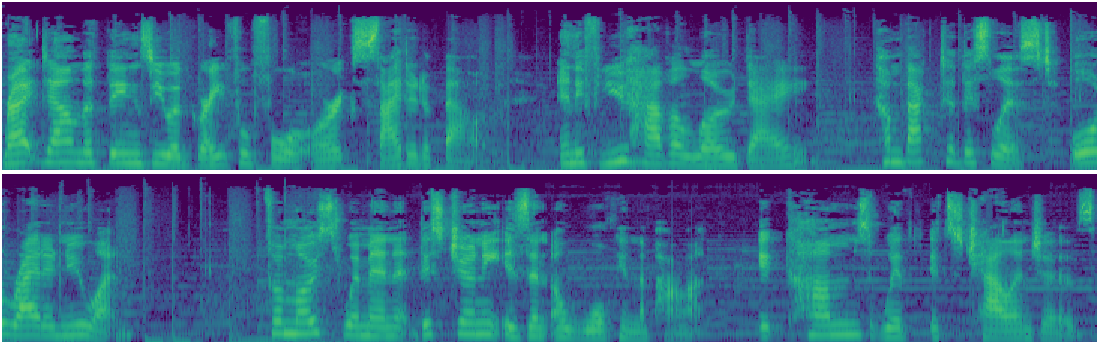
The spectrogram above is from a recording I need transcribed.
Write down the things you are grateful for or excited about. And if you have a low day, come back to this list or write a new one. For most women, this journey isn't a walk in the park. It comes with its challenges,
